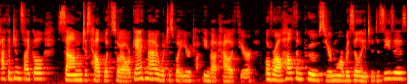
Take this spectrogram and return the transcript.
pathogen cycle. Some just help with soil organic matter, which is what you're talking about. How if your overall health improves, you're more resilient to diseases,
